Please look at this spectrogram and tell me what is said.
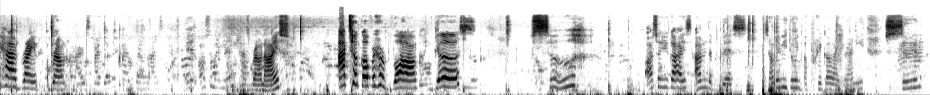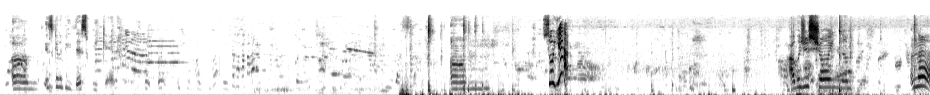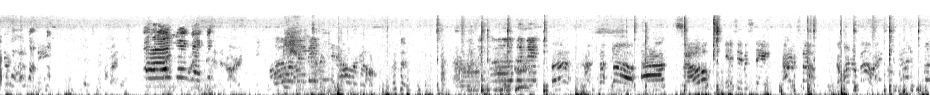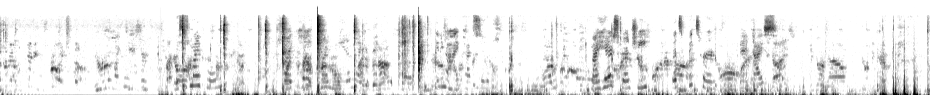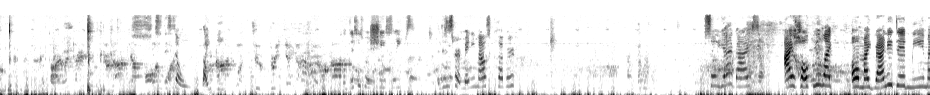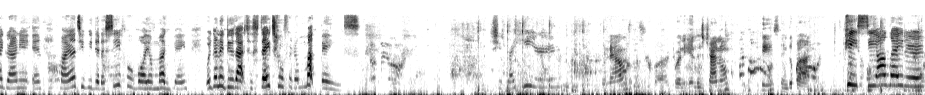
have brown brown eyes. My brother has brown eyes, and also my nanny has brown eyes. I took over her vlog. Yes. So, also, you guys, I'm the best. So I'm gonna be doing a prank on my granny soon. Um, it's gonna be this weekend. Um. So yeah. I was just showing them. I'm not. My phone. Good. My cup, my hand, getting an iPad soon. Um, my hair scrunchy. Let's fix her is is where she sleeps. This is her Minnie Mouse cover. So yeah, guys. I hope you like. Oh, my granny did. Me and my granny and my auntie, we did a seafood boil mukbang. We're gonna do that. So stay tuned for the mukbangs. She's right here. For now, we're to end this channel. Peace and goodbye. Peace. See y'all later.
